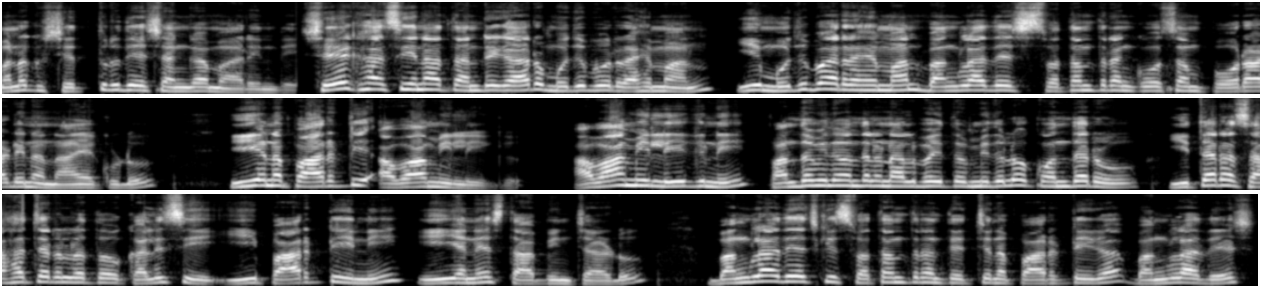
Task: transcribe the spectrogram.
మనకు శత్రు దేశంగా మారింది. షేక్ హసీనా తండ్రి గారు ముజిబుర్ రెహమాన్ ఈ ముజిబుర్ రెహమాన్ బంగ్లాదేశ్ స్వతంత్రం కోసం పోరాడిన నాయకుడు ఈయన పార్టీ అవామీ లీగ్. అవామీ లీగ్ని పంతొమ్మిది వందల నలభై తొమ్మిదిలో కొందరు ఇతర సహచరులతో కలిసి ఈ పార్టీని ఈయనే స్థాపించాడు. బంగ్లాదేశ్కి స్వతంత్రం తెచ్చిన పార్టీగా బంగ్లాదేశ్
